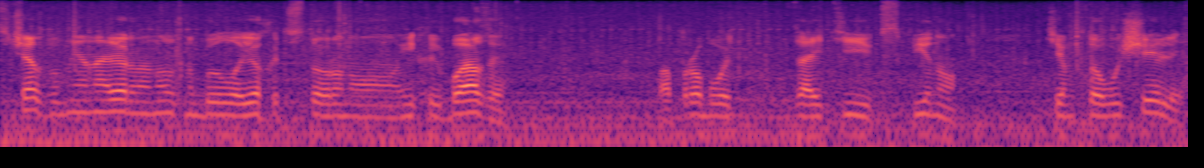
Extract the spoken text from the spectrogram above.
Сейчас бы мне, наверное, нужно было ехать в сторону их и базы. Попробовать зайти в спину тем, кто в ущелье.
